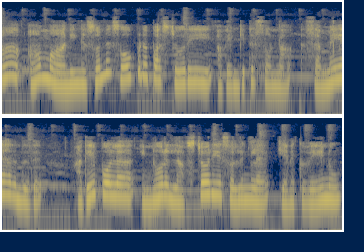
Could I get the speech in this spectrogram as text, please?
ஆ ஆமாம் நீங்கள் சொன்ன சோப்புடப்பா ஸ்டோரி அவ என்கிட்ட சொன்னா. செம்மையா இருந்தது. அதே போல் இன்னொரு லவ் ஸ்டோரியை சொல்லுங்களேன். எனக்கு வேணும்.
